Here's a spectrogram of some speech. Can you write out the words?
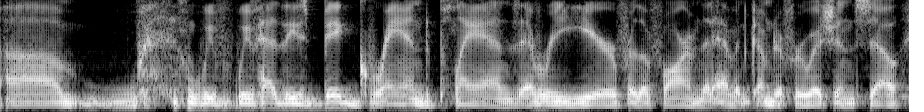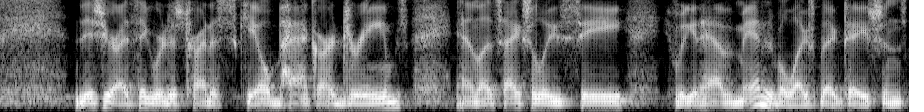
um, we've we've had these big grand plans every year for the farm that haven't come to fruition. So this year, I think we're just trying to scale back our dreams and let's actually see if we can have manageable expectations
